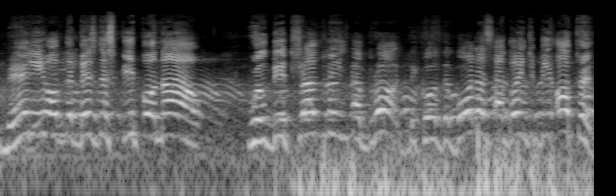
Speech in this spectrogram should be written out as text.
Many of the business people now will be traveling abroad because the borders are going to be open.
